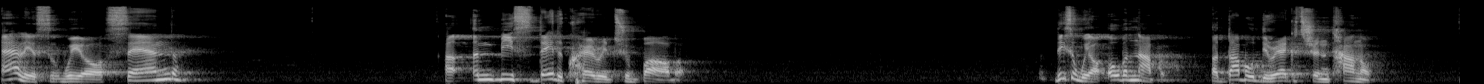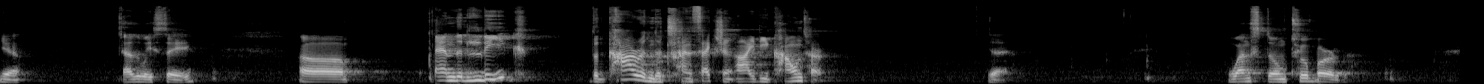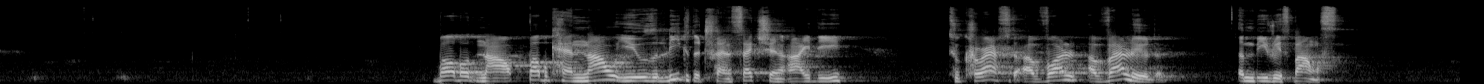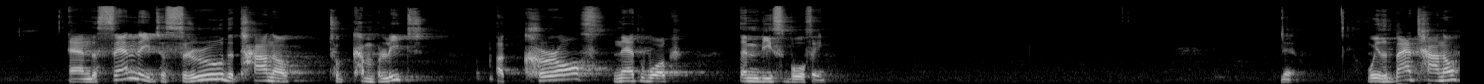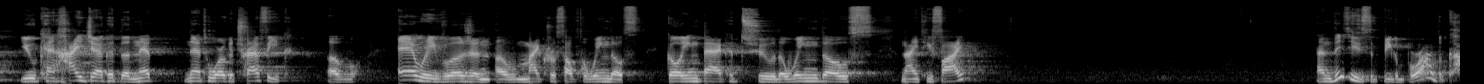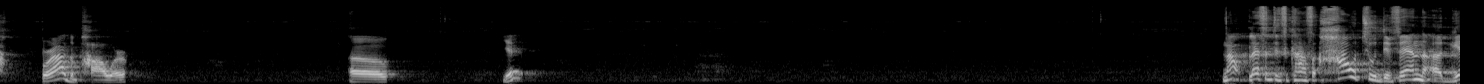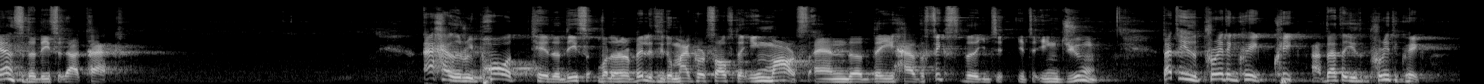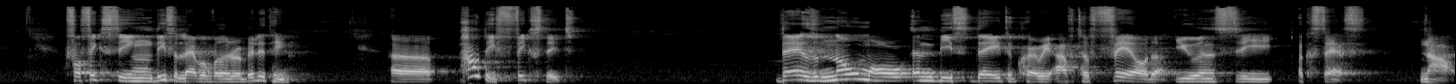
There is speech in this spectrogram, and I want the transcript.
Alice will send a NB state query to Bob. This will open up a double direction tunnel. Yeah, as we say. Uh, and leak the current transaction ID counter. Yeah. One stone, two birds. Bob now Bob can now use leaked transaction ID to craft a, val a valued NB response and send it through the tunnel to complete a cross-network NB spoofing. Yeah. With bad tunnel, you can hijack the net network traffic of every version of Microsoft Windows, going back to the Windows 95. And this is the big broad, broad power. Uh, yeah. Now let's discuss how to defend against this attack. I have reported this vulnerability to Microsoft in March, and they have fixed it, it in June. That is pretty quick, quick. Uh, that is pretty quick for fixing this level of vulnerability. Uh, how they fixed it? There is no more NB state query after failed UNC access now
